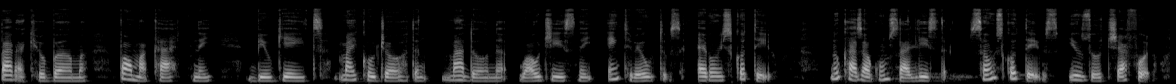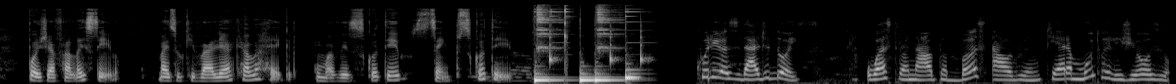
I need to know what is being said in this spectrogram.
Barack Obama, Paul McCartney, Bill Gates, Michael Jordan, Madonna, Walt Disney, entre outros, eram escoteiro. No caso, alguns da lista são escoteiros e os outros já foram, pois já faleceram. Mas o que vale é aquela regra: uma vez escoteiro, sempre escoteiro. Curiosidade 2. O astronauta Buzz Aldrin, que era muito religioso,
